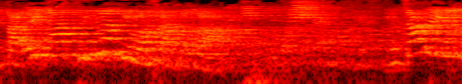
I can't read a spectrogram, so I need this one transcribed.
Kita ingat-ingat di masa tengah. Mencari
